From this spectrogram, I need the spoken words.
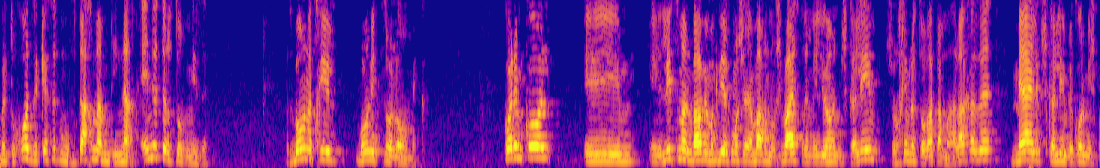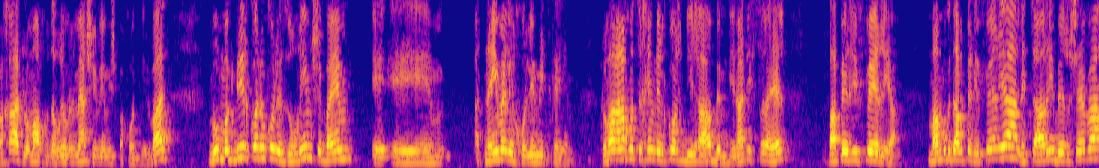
בטוחות, זה כסף מובטח מהמדינה, אין יותר טוב מזה. אז בואו נתחיל, בואו נצלול לעומק. קודם כל, אה, אה, ליצמן בא ומגדיר, כמו שאמרנו, 17 מיליון שקלים שהולכים לטובת המהלך הזה, 100 אלף שקלים לכל משפחה, כלומר אנחנו מדברים על 170 משפחות בלבד, והוא מגדיר קודם כל אזורים שבהם אה, אה, התנאים האלה יכולים להתקיים. כלומר אנחנו צריכים לרכוש דירה במדינת ישראל בפריפריה. מה מוגדר פריפריה? לצערי באר שבע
